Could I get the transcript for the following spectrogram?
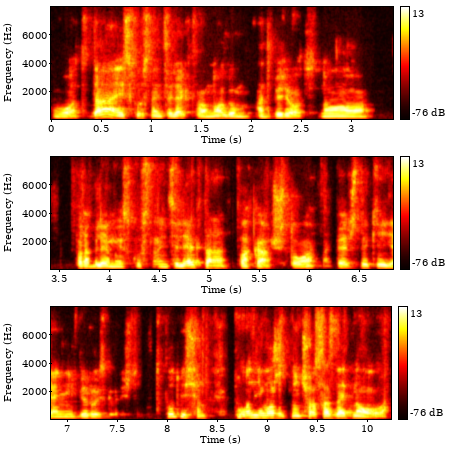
Вот. Да, искусственный интеллект во многом отберет, но проблемы искусственного интеллекта пока что, опять же таки, я не берусь говорить, что в будущем, он не может ничего создать нового.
